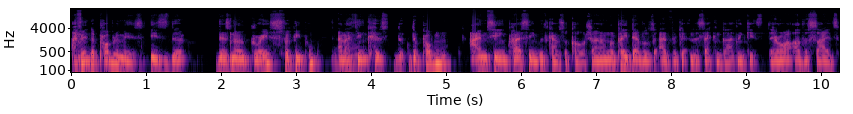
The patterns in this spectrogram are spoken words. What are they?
I think the problem is is that there's no grace for people, and I Mhm. think because the, the problem I'm seeing personally with cancel culture, and I'm going to play devil's advocate in a second because I think it's there are other sides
